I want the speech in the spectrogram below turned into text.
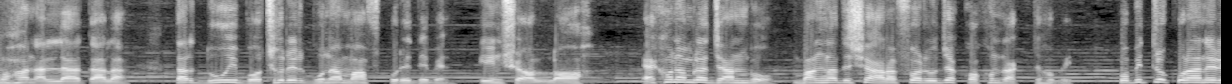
মহান আল্লাহ তালা তার দুই বছরের গুণা মাফ করে দেবেন, ইনশাআল্লাহ। এখন আমরা জানব বাংলাদেশে আরাফা রোজা কখন রাখতে হবে। পবিত্র কোরআনের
